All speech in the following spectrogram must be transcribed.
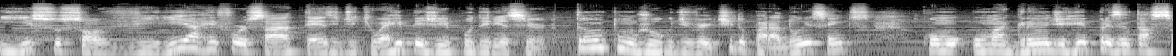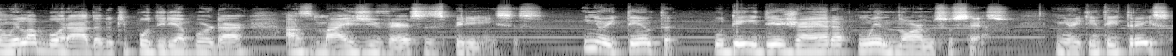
E isso só viria a reforçar a tese de que o RPG poderia ser tanto um jogo divertido para adolescentes, como uma grande representação elaborada do que poderia abordar as mais diversas experiências. Em 80, o D&D já era um enorme sucesso. Em 83,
